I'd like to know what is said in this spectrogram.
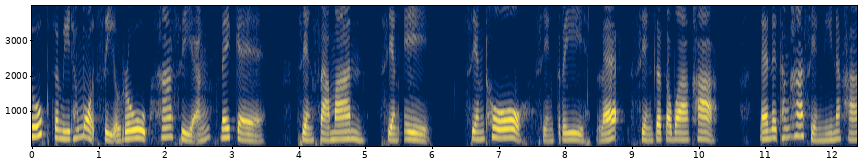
ยุกต์จะมีทั้งหมด 4 รูป 5 เสียง ได้แก่ เสียงสามัญ เสียงเอก เสียงโท เสียงตรี และเสียงจัตวาค่ะ และในทั้ง 5 เสียงนี้นะคะ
